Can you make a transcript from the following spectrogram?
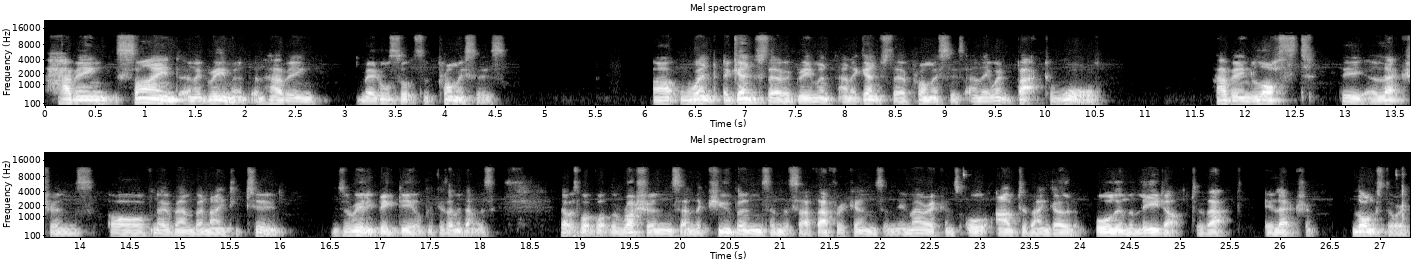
having signed an agreement and having made all sorts of promises, uh, went against their agreement and against their promises, and they went back to war, having lost the elections of November 92. It was a really big deal because I mean that was that was what got the Russians and the Cubans and the South Africans and the Americans all out of Angola, all in the lead up to that election. Long story.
